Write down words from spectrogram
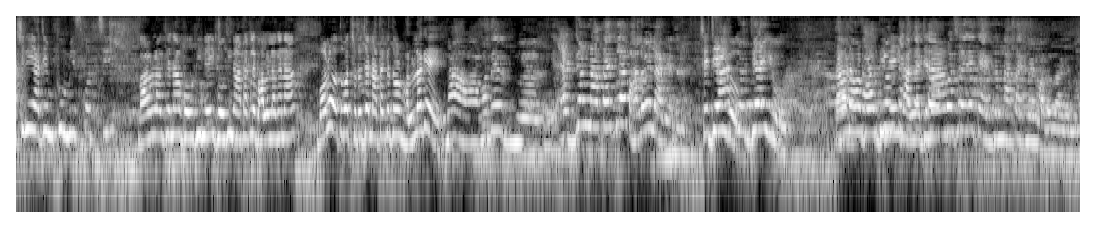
আসেনি আজ আমি খুব মিস করছি। ভালো লাগছে না বৌদি নেই। বৌদি না থাকলে ভালো লাগে না। বলো তোমার ছোটো যা না থাকলে তোমার ভালো লাগে? না আমাদের একজন না থাকলে ভালোই লাগে না। সে যেই হোক যেই হোক। তাও তো আমার হ্যাঁ, বৌদি নেই, ভালো লাগছে না। একজন না থাকলে ভালো লাগে না।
